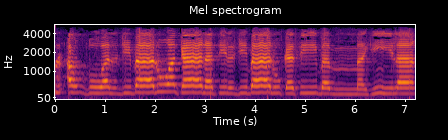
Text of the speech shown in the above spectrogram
الْأَرْضُ وَالْجِبَالُ وَكَانَتِ الْجِبَالُ كَثِيبًا مَهِيلًا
